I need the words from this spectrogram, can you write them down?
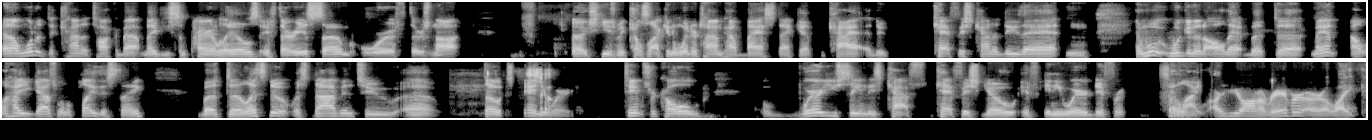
and I wanted to kind of talk about maybe some parallels, if there is some, or if there's not. Oh, excuse me, because like in the wintertime, how bass stack up, cat, do catfish kind of do that, and and we'll we'll get into all that. But uh, man, I don't know how you guys want to play this thing, but uh, let's do it. Let's dive into. Uh, so it's So- January, temps are cold. Where are you seeing these cat catfish go, if anywhere different? So, light. are you on a river or a lake?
